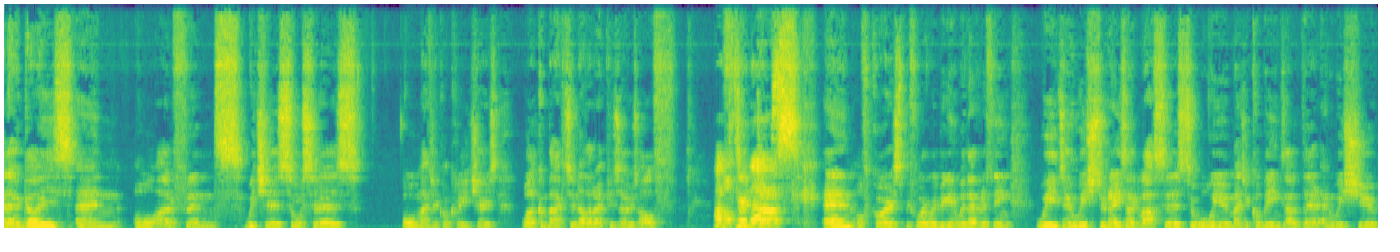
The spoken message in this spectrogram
Hello guys and all our friends, witches, sorcerers, all magical creatures. Welcome back to another episode of AfterDusk. And of course, before we begin with everything, we do wish to raise our glasses to all you magical beings out there and wish you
